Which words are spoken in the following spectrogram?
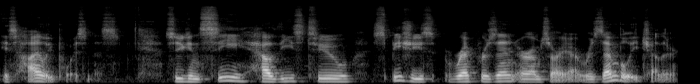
is highly poisonous. So you can see how these two species represent, or I'm sorry, uh, resemble each other,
